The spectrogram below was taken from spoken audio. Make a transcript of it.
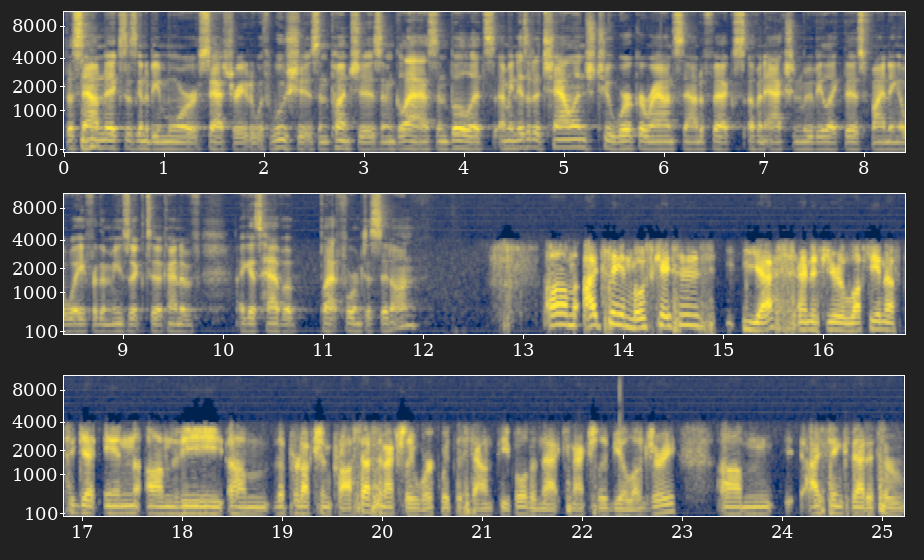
the sound mm-hmm. mix is going to be more saturated with whooshes and punches and glass and bullets. I mean, is it a challenge to work around sound effects of an action movie like this, finding a way for the music to kind of, I guess, have a platform to sit on? Um, I'd say in most cases, yes. And if you're lucky enough to get in on the um, the production process and actually work with the sound people, then that can actually be a luxury. Um, I think that it's a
